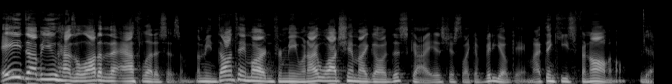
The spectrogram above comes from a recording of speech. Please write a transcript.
AEW has a lot of the athleticism. I mean, Dante Martin for me, when I watch him, I go, this guy is just like a video game. I think he's phenomenal. Yeah.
